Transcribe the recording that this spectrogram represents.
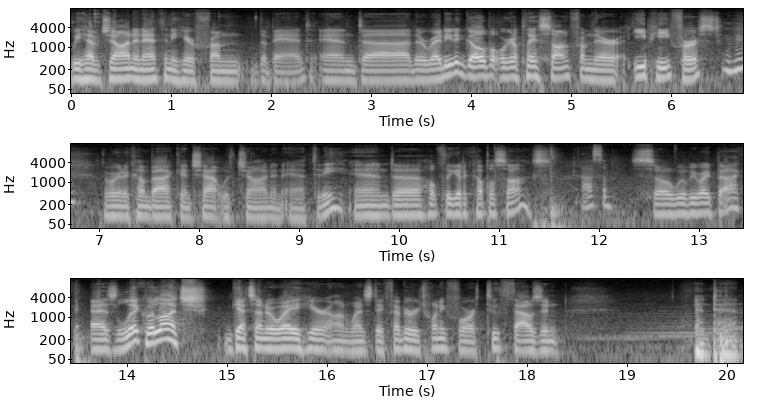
We have John and Anthony here from the band, and uh, they're ready to go. But we're gonna play a song from their EP 1st Mm-hmm. Then we're gonna come back and chat with John and Anthony, and uh, hopefully get a couple songs. Awesome. So we'll be right back as Liquid Lunch gets underway here on Wednesday, February twenty fourth, two thousand and ten.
